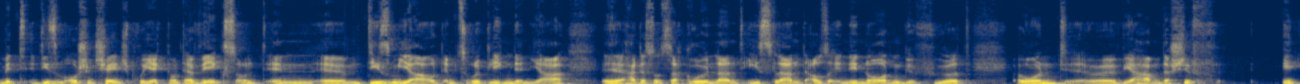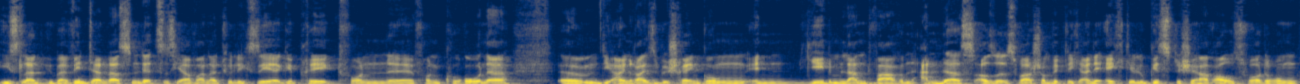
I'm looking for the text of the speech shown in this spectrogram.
mit diesem Ocean Change Projekt unterwegs und in ähm, diesem Jahr und im zurückliegenden Jahr äh, hat es uns nach Grönland, Island, also in den Norden geführt und äh, wir haben das Schiff in Island überwintern lassen. Letztes Jahr war natürlich sehr geprägt von, äh, von Corona. Ähm, die Einreisebeschränkungen in jedem Land waren anders. Also es war schon wirklich eine echte logistische Herausforderung,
